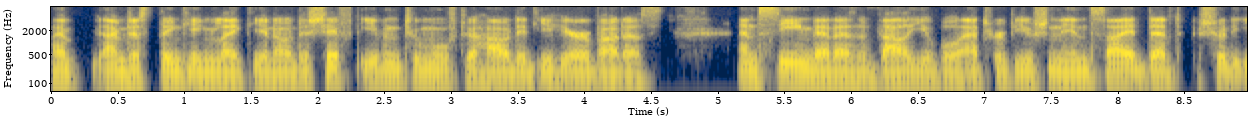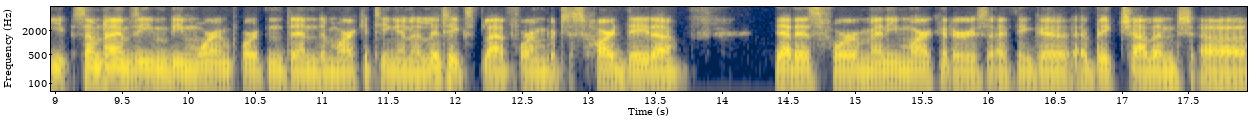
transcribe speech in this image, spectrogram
I'm I'm just thinking like, you know, the shift even to move to how did you hear about us and seeing that as a valuable attribution inside that should e- sometimes even be more important than the marketing analytics platform, which is hard data. That is for many marketers, I think, a, a big challenge uh,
